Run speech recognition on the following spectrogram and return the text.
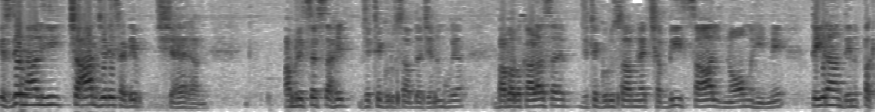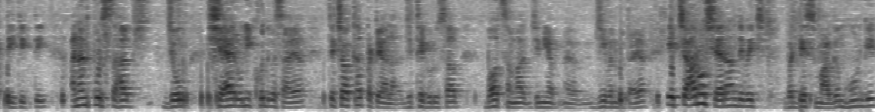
ਇਸ ਦੇ ਨਾਲ ਹੀ ਚਾਰ ਜਿਹੜੇ ਸਾਡੇ ਸ਼ਹਿਰ ਹਨ ਅੰਮ੍ਰਿਤਸਰ ਸਾਹਿਬ, ਜਿੱਥੇ ਗੁਰੂ ਸਾਹਿਬ ਦਾ ਜਨਮ ਹੋਇਆ, ਬਾਬਾ ਬਕਾਲਾ ਸਾਹਿਬ, ਜਿੱਥੇ ਗੁਰੂ ਸਾਹਿਬ ਨੇ 26 ਸਾਲ 9 ਮਹੀਨੇ 13 ਦਿਨ ਭਗਤੀ ਕੀਤੀ, ਅਨੰਦਪੁਰ ਸਾਹਿਬ ਜੋ ਸ਼ਹਿਰ ਉਹਨੇ ਖੁਦ ਵਸਾਇਆ, ਤੇ ਚੌਥਾ ਪਟਿਆਲਾ, ਜਿੱਥੇ ਗੁਰੂ ਸਾਹਿਬ ਬਹੁਤ ਸਮਾਂ ਜਿਨੀ ਜੀਵਨ ਬਿਤਾਇਆ, ਇਹ ਚਾਰੋਂ ਸ਼ਹਿਰਾਂ ਦੇ ਵਿੱਚ ਵੱਡੇ ਸਮਾਗਮ ਹੋਣਗੇ,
